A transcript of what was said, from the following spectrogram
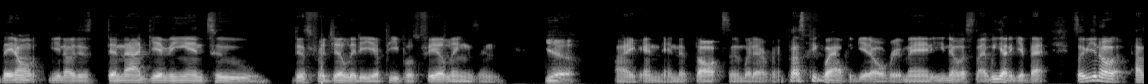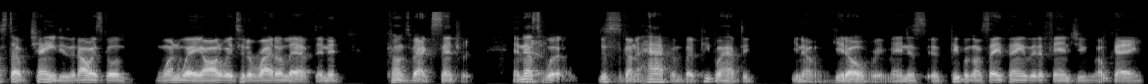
they don't, you know, just they're not giving in to this fragility of people's feelings and yeah, like and and the thoughts and whatever. And plus, people have to get over it, man. You know, it's like we got to get back. So you know how stuff changes. It always goes one way, all the way to the right or left, and it comes back centric. And that's yeah. what this is going to happen. But people have to, you know, get over it, man. This people are going to say things that offend you. Okay,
